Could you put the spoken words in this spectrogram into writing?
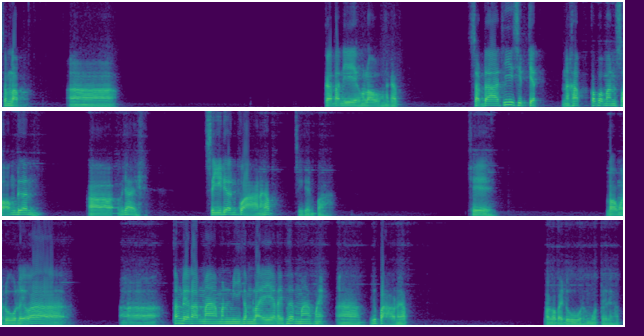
สำหรับการรัน EA ของเรานะครับ สัปดาห์ที่ 17 นะครับ ก็ประมาณ 2 เดือนอไม่ใช่4เดือนกว่านะครับ4เดือนกว่าโอเค เรามาดูเลยว่าตั้งแต่รันมามันมีกำไรอะไรเพิ่มมากไหมหรือเปล่านะครับ เราก็ไปดูทั้งหมดเลยนะครับ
